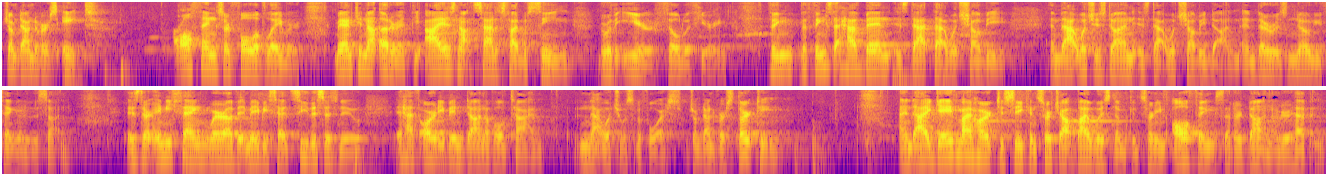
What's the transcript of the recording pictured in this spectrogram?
Jump down to verse 8. All things are full of labor. Man cannot utter it. The eye is not satisfied with seeing, nor the ear filled with hearing. The, the things that have been is that that which shall be and that which is done is that which shall be done, and there is no new thing under the sun. Is there anything whereof it may be said, See, this is new? It hath already been done of old time, and that which was before us. Jump down to verse 13. And I gave my heart to seek and search out by wisdom concerning all things that are done under heaven.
